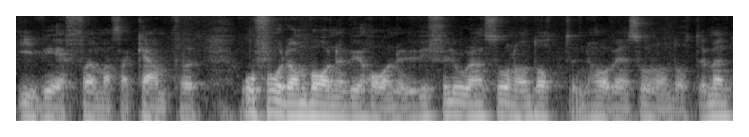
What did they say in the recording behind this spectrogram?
IVF och en massa kamp för att få de barnen vi har nu. Vi förlorade en son och en dotter, nu har vi en son och en dotter. Men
